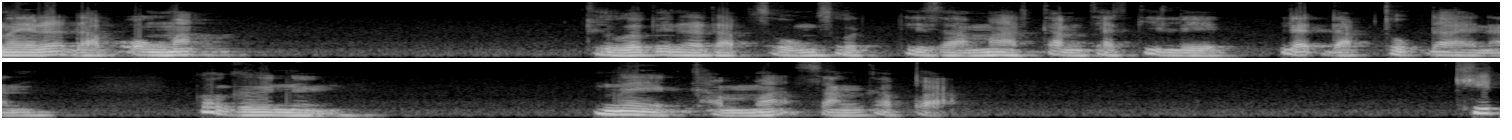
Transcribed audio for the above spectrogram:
ในระดับองค์มรรคถือว่าเป็นระดับสูงสุดที่สามารถกำจัดกิเลส และดับทุกข์ได้นั้น ก็คือหนึ่งเนคขมมะสังกปะ คิด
